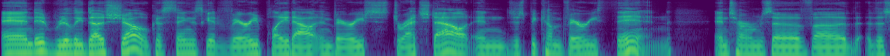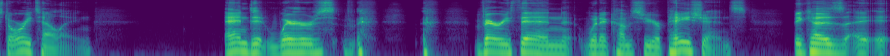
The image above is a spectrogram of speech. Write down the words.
And it really does show because things get very played out and very stretched out and just become very thin in terms of uh, the storytelling. And it wears very thin when it comes to your patience because it, it,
